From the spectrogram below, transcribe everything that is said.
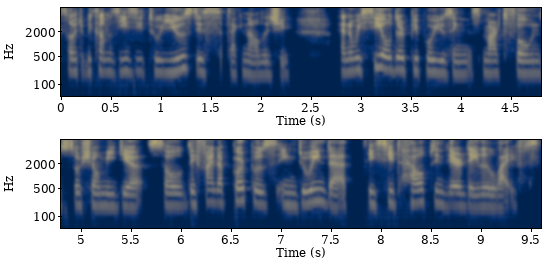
So it becomes easy to use this technology. And we see older people using smartphones, social media. So they find a purpose in doing that. They see it helps in their daily lives.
